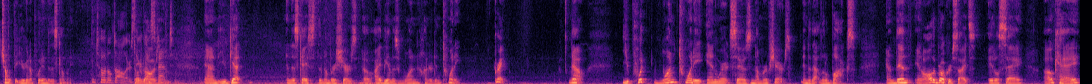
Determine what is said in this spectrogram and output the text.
chunk that you're going to put into this company. The total dollars Total that you're dollars, going yeah. to spend. and you get in this case the number of shares of IBM is 120 great. Now you put 120 in where it says number of shares into that little box. And then in all the brokerage sites it'll say okay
